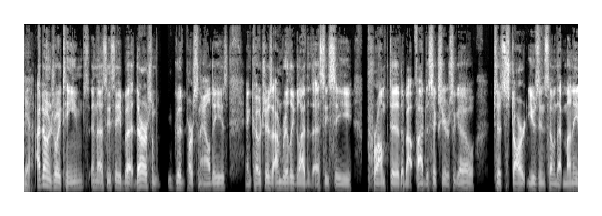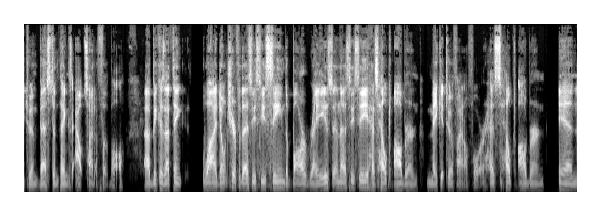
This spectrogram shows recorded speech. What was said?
Yeah. I don't enjoy teams in the SEC, but there are some good personalities and coaches. I'm really glad that the SEC prompted about five to six years ago to start using some of that money to invest in things outside of football. Uh, because I think while I don't cheer for the SEC, seeing the bar raised in the SEC has helped Auburn make it to a Final Four, has helped Auburn in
